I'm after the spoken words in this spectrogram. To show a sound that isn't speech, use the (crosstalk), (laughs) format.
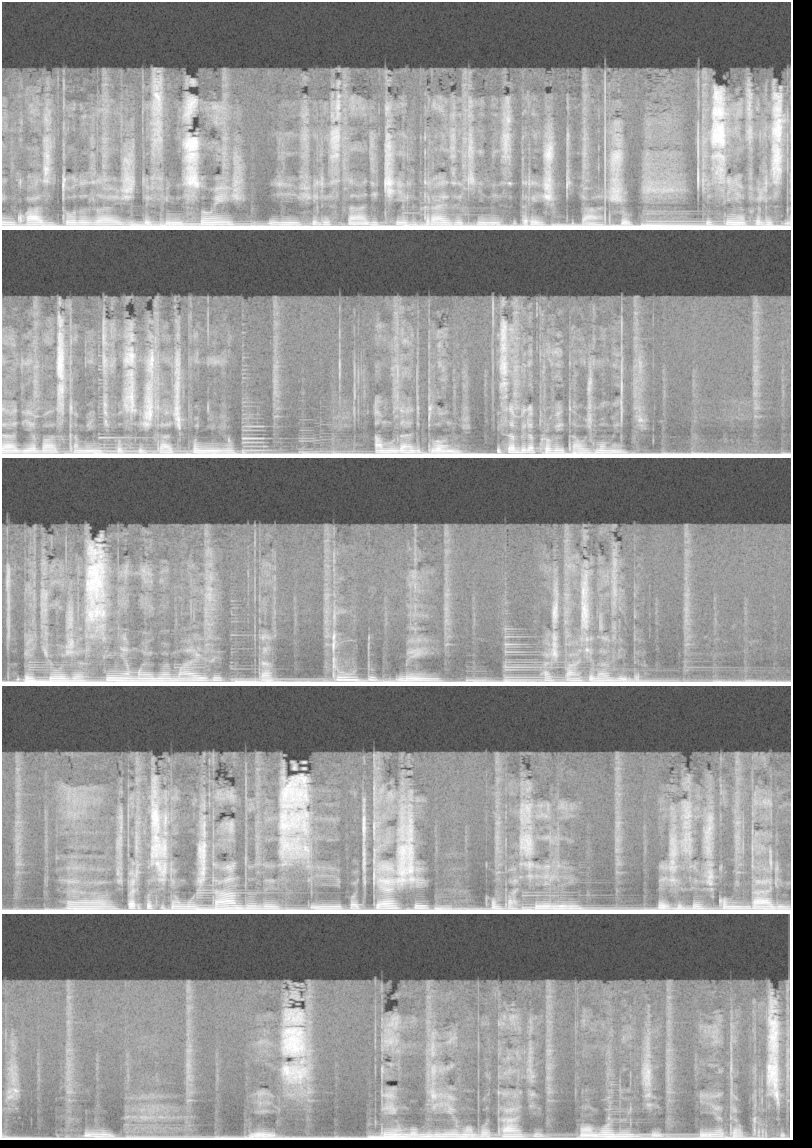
em quase todas as definições de felicidade que ele traz aqui nesse trecho, que acho que sim, a felicidade é basicamente você estar disponível a mudar de planos e saber aproveitar os momentos. Saber que hoje é assim, amanhã não é mais e tá tudo bem. Faz parte da vida. É, espero que vocês tenham gostado desse podcast. Compartilhem, deixem seus comentários. (laughs) E é isso. Tenham um bom dia, uma boa tarde, uma boa noite e até o próximo.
